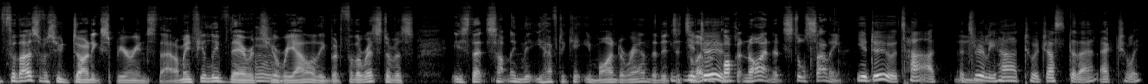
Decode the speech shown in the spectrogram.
for those of us who don't experience that. I mean, if you live there, it's Mm. your reality. But for the rest of us, is that something that you have to get your mind around? That it's, it's eleven do. o'clock at night and it's still sunny. You do. It's hard. Mm. It's really hard to adjust to that, actually.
